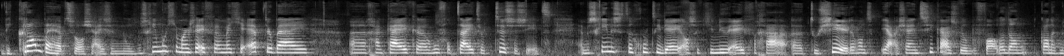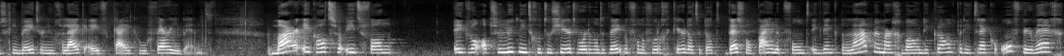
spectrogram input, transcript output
die krampen hebt, zoals jij ze noemt. Misschien moet je maar eens even met je app erbij uh, gaan kijken hoeveel tijd er tussen zit. En misschien is het een goed idee als ik je nu even ga uh, toucheren. Want ja, als jij in het ziekenhuis wil bevallen, dan kan ik misschien beter nu gelijk even kijken hoe ver je bent. Maar ik had zoiets van: ik wil absoluut niet getoucheerd worden. Want ik weet nog van de vorige keer dat ik dat best wel pijnlijk vond. Ik denk, laat me maar gewoon. Die krampen die trekken of weer weg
